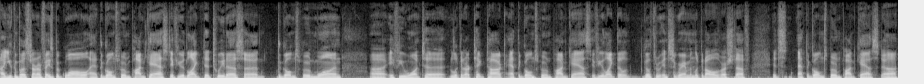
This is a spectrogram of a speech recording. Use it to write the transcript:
Uh, you can post on our Facebook wall at the Golden Spoon Podcast. If you would like to tweet us, uh, the Golden Spoon One. Uh, if you want to look at our TikTok at the Golden Spoon Podcast. If you like to go through Instagram and look at all of our stuff, it's at the Golden Spoon Podcast. Uh,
